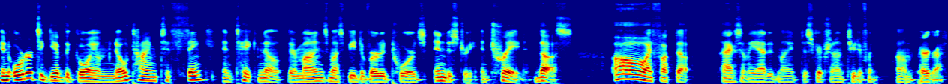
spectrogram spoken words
In order to give the Goyim no time to think and take note, their minds must be diverted towards industry and trade. Thus, oh, I fucked up. I accidentally added my description on two different um, paragraphs.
